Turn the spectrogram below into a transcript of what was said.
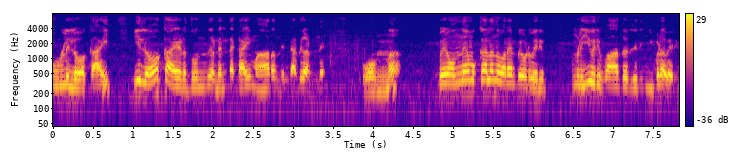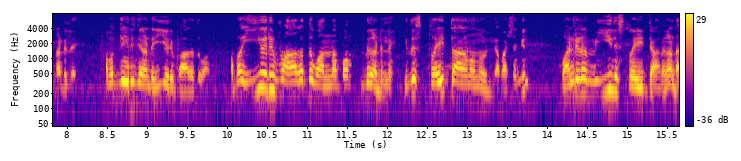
ഫുള്ളി ലോക്കായി ഈ ലോക്ക് ആയിടത്തൊന്നും എന്റെ കൈ മാറുന്നില്ല. അത് കണ്ടില്ലേ? ഒന്ന് ഇപ്പൊ ഒന്നേ മുക്കാലെന്ന് പറയുമ്പോൾ ഇവിടെ വരും? നമ്മൾ ഈ ഒരു ഭാഗത്ത് ഇവിടെ വരും. കണ്ടില്ലേ? അപ്പൊ തിരിച്ച് കണ്ട് ഈ ഒരു ഭാഗത്ത് വന്നു. അപ്പൊ ഈ ഒരു ഭാഗത്ത് വന്നപ്പം ഇത് കണ്ടില്ലേ? ഇത് സ്ട്രെയിറ്റ് ആകണമെന്നില്ല പക്ഷെങ്കിൽ വണ്ടിയുടെ വീൽ സ്ട്രെയിറ്റ് ആണ് കണ്ട?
